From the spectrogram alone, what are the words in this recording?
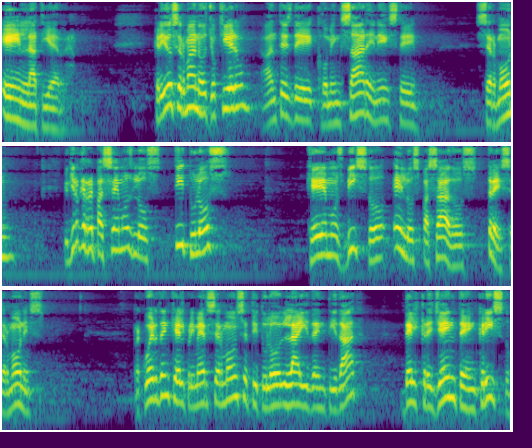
en la tierra. Queridos hermanos, yo quiero, antes de comenzar en este sermón, yo quiero que repasemos los títulos que hemos visto en los pasados tres sermones. Recuerden que el primer sermón se tituló La identidad del creyente en Cristo.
